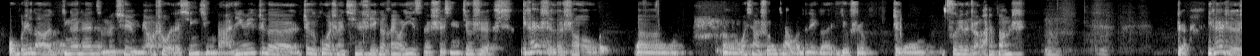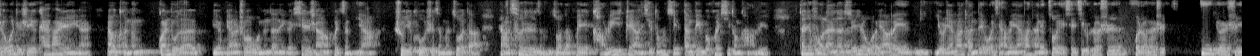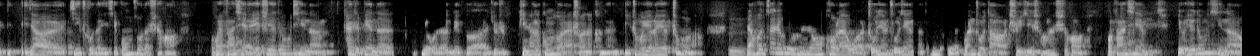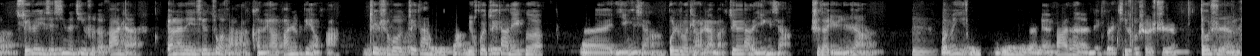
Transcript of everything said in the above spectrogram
我不知道应该该怎么去描述我的心情吧，因为这个这个过程其实是一个很有意思的事情。就是一开始的时候，呃呃，我想说一下我的那个就是这个思维的转换方式。嗯。是一开始的时候，我只是一个开发人员，然后可能关注的，比比方说我们的那个线上会怎么样，数据库是怎么做的，然后测试是怎么做的，会考虑这样一些东西，但并不会系统考虑。但是后来呢，随着我要为有研发团队，我想为研发团队做一些基础设施，或者说是就是比较基础的一些工作的时候，我会发现，哎，这些东西呢，开始变得。对我的那个就是平常的工作来说呢，可能比重越来越重了。嗯，然后在这个过程中，后来我逐渐逐渐的也关注到持续集成的时候，我发现有些东西呢，随着一些新的技术的发展，原来的一些做法可能要发生变化。这时候最大的一个挑就会最大的一个呃影响，不是说挑战吧，最大的影响是在云上。嗯，我们以前那个研发的那个基础设施都是。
